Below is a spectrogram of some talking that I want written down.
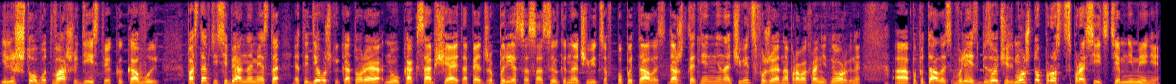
Или что? Вот ваши действия каковы? Поставьте себя на место этой девушки, которая, ну, как сообщает, опять же, пресса со ссылкой на очевидцев, попыталась, даже, кстати, не, не на очевидцев уже, а на правоохранительные органы, а, попыталась влезть без очереди. Может, что просто спросить, тем не менее.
